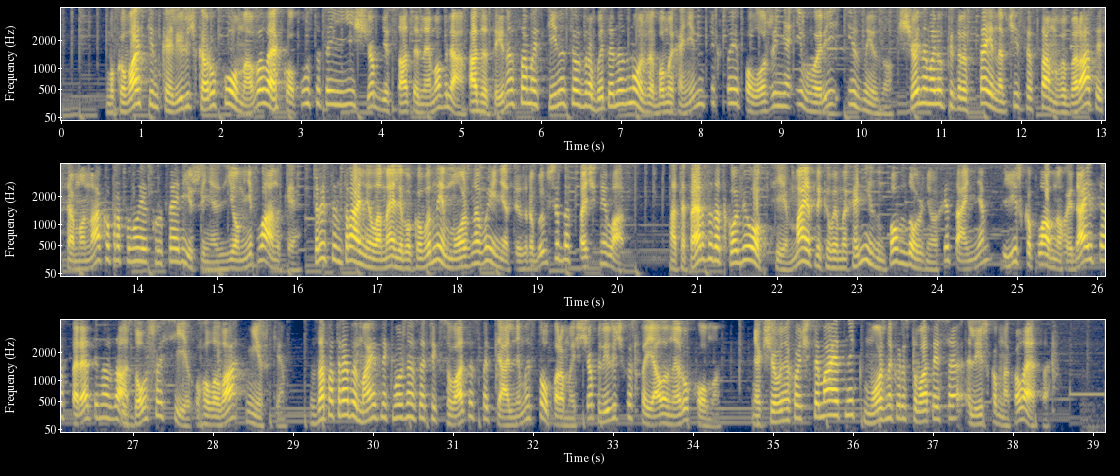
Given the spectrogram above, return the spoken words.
Бокова стінка ліжечка рухома, ви легко опустите її, щоб дістати немовля. А дитина самостійно цього зробити не зможе, бо механізм фіксує положення і вгорі, і знизу. Щойно малюк підросте і навчиться сам вибиратися, Монако пропонує круте рішення зйомні планки. Три центральні ламелі боковини можна вийняти, зробивши безпечний лаз. А тепер додаткові опції: маятниковий механізм повздовжнього хитання, ліжко плавно гойдається вперед і назад, вздовж осі, голова, ніжки. За потреби маятник можна зафіксувати спеціальними стопорами, щоб ліжечко стояло нерухомо. Якщо ви не хочете маятник, можна користуватися ліжком на колесах.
